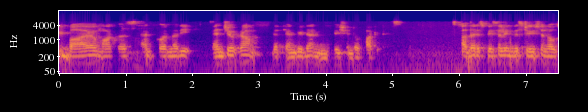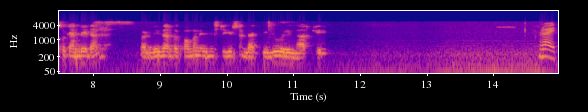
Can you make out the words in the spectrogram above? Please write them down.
biomarkers and coronary angiogram that can be done in patient of heart attacks. Other special investigation also can be done, but these are the common investigation that we do in our clinic. Right.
